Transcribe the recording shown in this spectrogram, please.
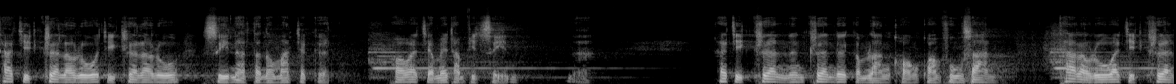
ถ้าจิตเคลื่อนเรารู้ จิตเคลื่อนเรารู้ ศีลอัตโนมัติจะเกิด เพราะว่าจะไม่ทำผิดศีลนะถ้าจิตเคลื่อนนั้นเคลื่อนด้วยกำลังของความฟุ้งซ่าน ถ้าเรารู้ว่าจิตเคลื่อน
